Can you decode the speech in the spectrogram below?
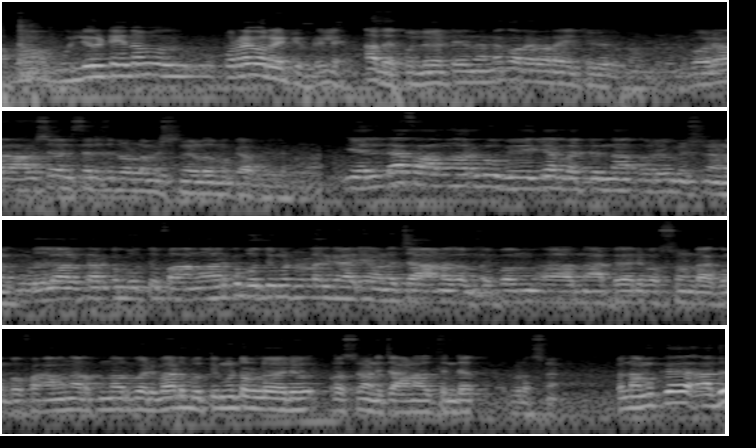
അപ്പോൾ പുല്ലുകെട്ടി കുറേ വെറൈറ്റി ഉണ്ട് അല്ലേ? അതെ പുല്ലുകെട്ടി തന്നെ കുറേ വെറൈറ്റി വരുന്നുണ്ട്. നമുക്ക് ഓരോ ആവശ്യം അനുസരിച്ചിട്ടുള്ള മെഷീനുകൾ നമുക്ക് അവൈലബിൾ ആണ്. എല്ലാ ഫാമുകാർക്കും ഉപയോഗിക്കാൻ പറ്റുന്ന ഒരു മെഷീനാണ് കൂടുതൽ ആൾക്കാർക്ക് ബുദ്ധി ഫാമുകാർക്ക് ബുദ്ധിമുട്ടുള്ള ഒരു കാര്യമാണ് ചാണകം. ഇപ്പം നാട്ടുകാർ പ്രശ്നം ഉണ്ടാക്കുമ്പോൾ ഫാം നടത്തുന്നവർക്ക് ഒരുപാട് ബുദ്ധിമുട്ടുള്ള ഒരു പ്രശ്നമാണ് ചാണകത്തിന്റെ പ്രശ്നം. അപ്പം നമുക്ക് അത്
